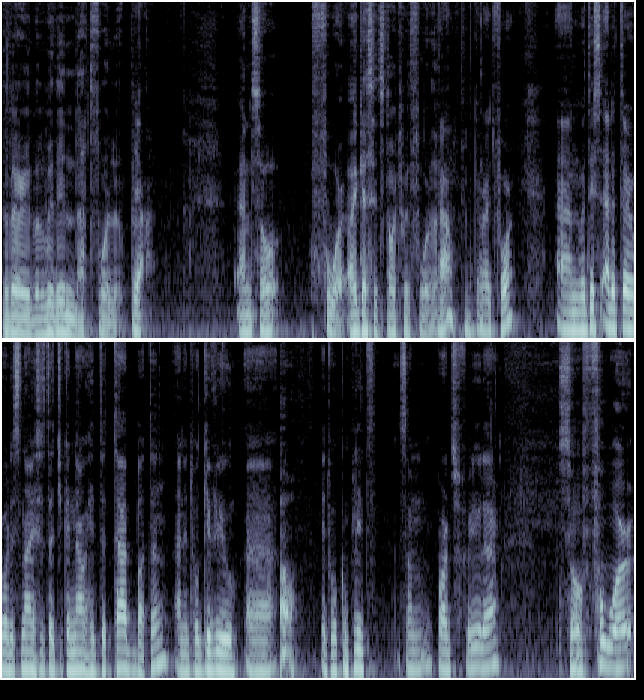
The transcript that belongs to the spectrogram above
the variable within that for loop. yeah, And so for, I guess it starts with for then. yeah, you can write for. And with this editor, what is nice is that you can now hit the tab button, and it will give you, uh, Oh, it will complete some parts for you there. so for,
